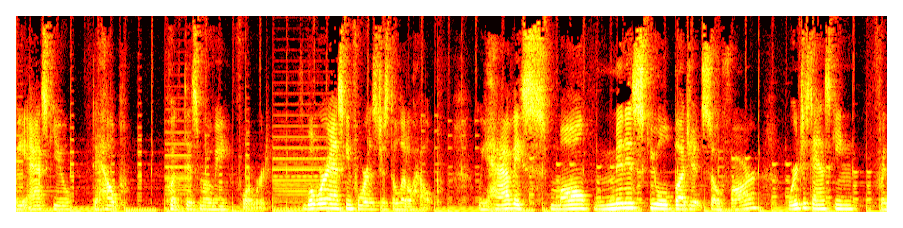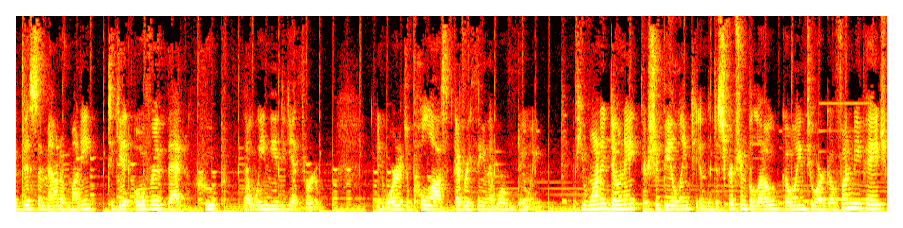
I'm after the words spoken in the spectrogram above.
we ask you to help put this movie forward. What we're asking for is just a little help. We have a small, minuscule budget so far. We're just asking for this amount of money to get over that hoop that we need to get through in order to pull off everything that we're doing. If you want to donate, there should be a link in the description below going to our GoFundMe page,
